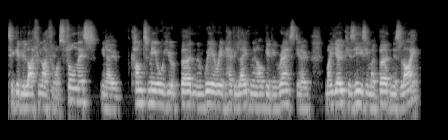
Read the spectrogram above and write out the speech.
to give you life and life in its fullness. You know, come to me, all you are burdened and weary and heavy laden, and I'll give you rest. You know, my yoke is easy, my burden is light.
